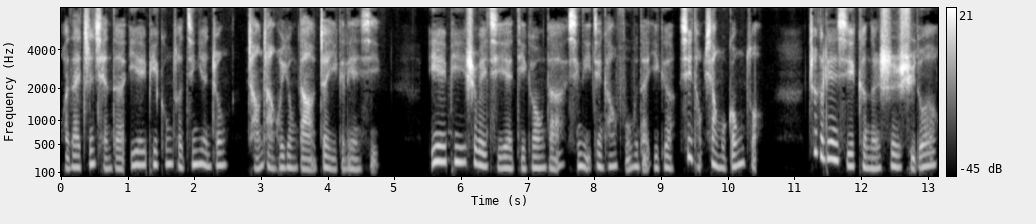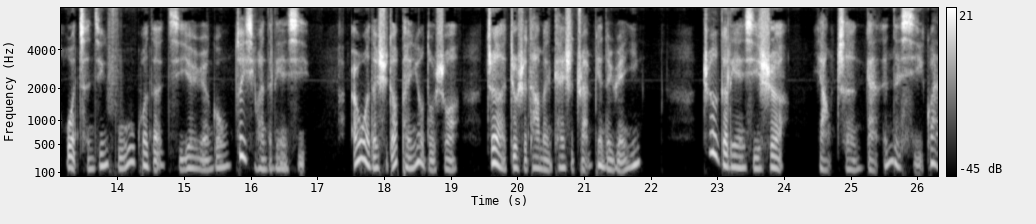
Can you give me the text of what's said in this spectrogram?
我在之前的 EAP 工作经验中，常常会用到这一个练习。EAP 是为企业提供的心理健康服务的一个系统项目工作。这个练习可能是许多我曾经服务过的企业员工最喜欢的练习，而我的许多朋友都说。这就是他们开始转变的原因。这个练习是养成感恩的习惯。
